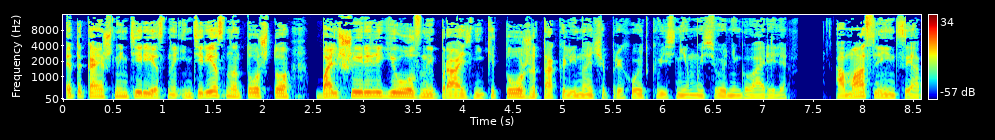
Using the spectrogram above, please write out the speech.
это, конечно, интересно. Интересно то, что большие религиозные праздники тоже так или иначе приходят к весне, мы сегодня говорили о Масленице и о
